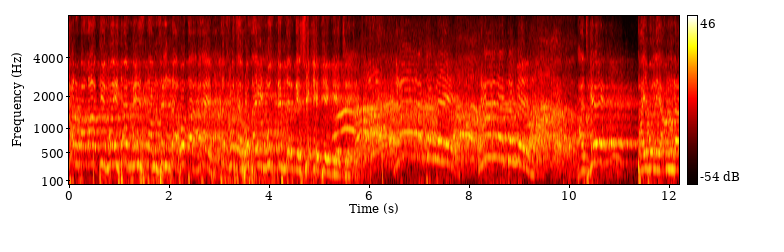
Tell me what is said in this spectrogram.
কারবালা কি ময়দান ইসলাম জিন্দা হতা হ্যায় হজরতে হোসাইন মুসলিমদেরকে শিখিয়ে দিয়ে গিয়েছে। আজকে তাই বলি আমরা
